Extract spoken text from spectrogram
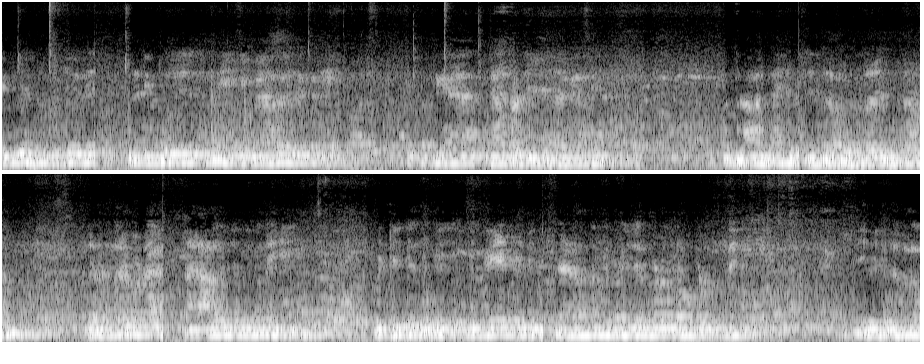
ఇంప్రూవ్ ఏర్పాటు చేశారు కానీ చాలా మీరందరూ కూడా ఆ ఆలోచనని మీ టీచర్స్కి మీ క్రియేటివిటీ దానివల్ల మీ ఫ్యూచర్ కూడా బాగుపడుతుంది. ఈ విషయంలో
